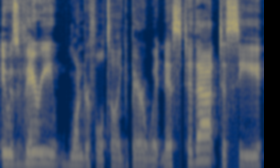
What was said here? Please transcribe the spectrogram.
it was very wonderful to like bear witness to that to see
